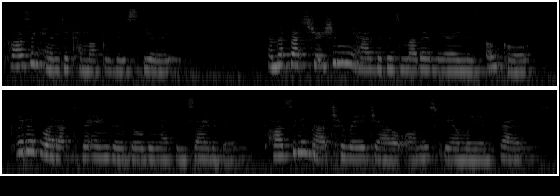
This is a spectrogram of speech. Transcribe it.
causing him to come up with his theory and the frustration he had with his mother marrying his uncle could have led up to the anger building up inside of him, causing him out to rage out on his family and friends.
